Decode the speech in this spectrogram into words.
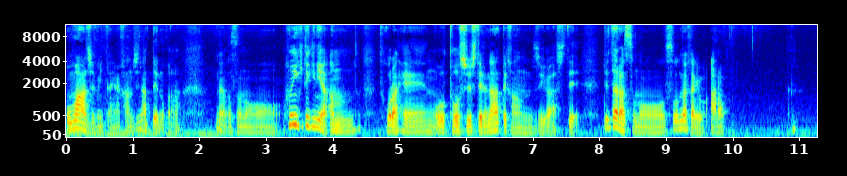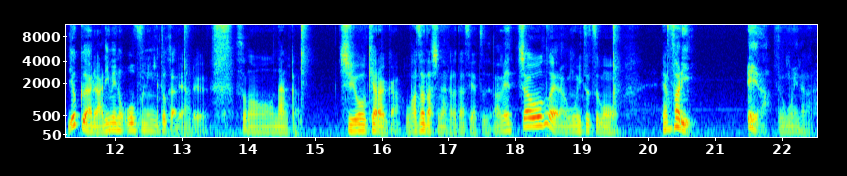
オマージュみたいな感じになってんのかな。なんかその、雰囲気的には、あん、そこら辺を踏襲してるなって感じがして、出たらその、その中にも、あの、よくあるアニメのオープニングとかである、その、なんか、主要キャラが技出しながら出すやつ、あめっちゃ王道やな思いつつも、やっぱり、ええなって思いながら、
